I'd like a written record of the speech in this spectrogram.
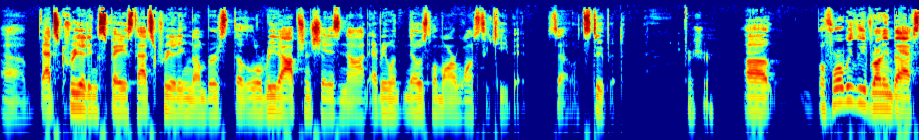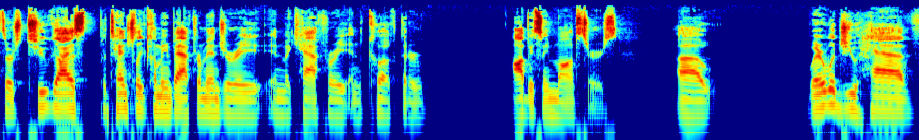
Uh, that's creating space. That's creating numbers. The little read option shit is not. Everyone knows Lamar wants to keep it, so it's stupid. For sure. Uh, before we leave running backs, there's two guys potentially coming back from injury in McCaffrey and Cook that are obviously monsters. Uh, where would you have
